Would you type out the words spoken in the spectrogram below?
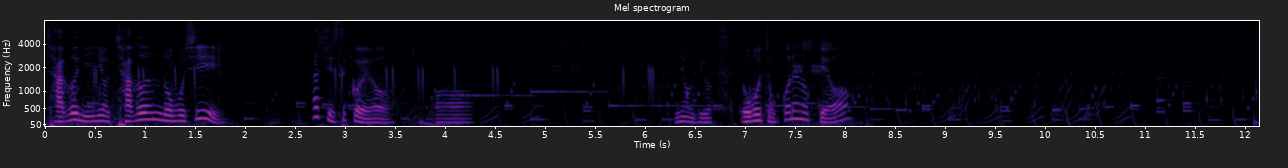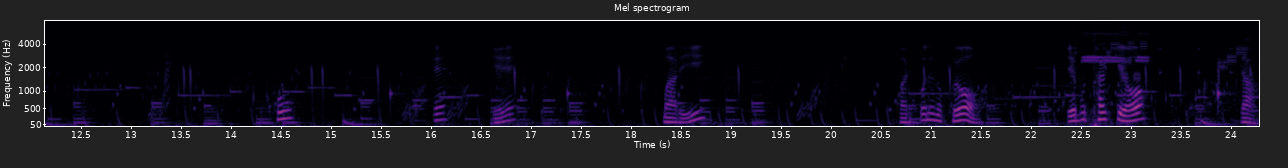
작은 인형, 작은 로봇이 할 수 있을 거예요. 어, 인형 이거 로봇 좀 꺼내 놓을게요. 호, 예, 예, 두 마리, 두 마리 꺼내 놓고요. 얘부터 할게요. 야,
